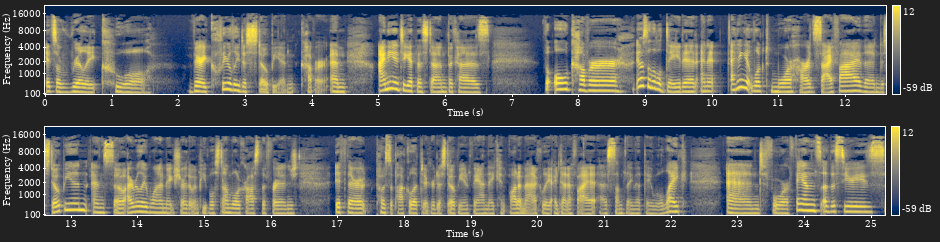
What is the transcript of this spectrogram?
it's a really cool, very clearly dystopian cover. And I needed to get this done because the old cover, it was a little dated and it I think it looked more hard sci-fi than dystopian. And so I really want to make sure that when people stumble across the fringe, if they're a post-apocalyptic or dystopian fan, they can automatically identify it as something that they will like. And for fans of the series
